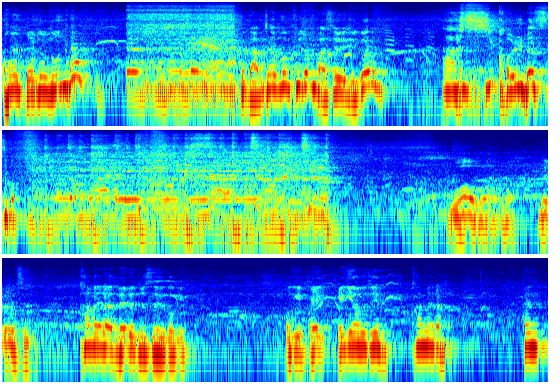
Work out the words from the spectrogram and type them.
어 노노노노? 그 남자분 표정 봤어요 지금? 아씨 걸렸어. 와 와 와 내려오세요. 카메라 내려주세요 거기. 거기 애, 애기 아버지 카메라. 핸,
